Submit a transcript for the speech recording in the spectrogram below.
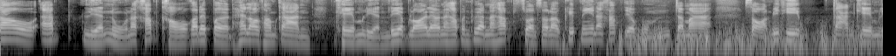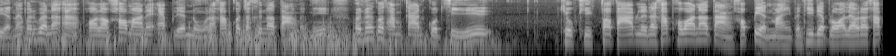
เจ้าแอปเหรียญหนูนะครับเขาก็ได้เปิดให้เราทำการเคมเหรียญเรียบร้อยแล้วนะครับเพื่อนๆนะครับ ส่วนสำหรับคลิปนี้นะครับ เดี๋ยวผมจะมาสอนวิธีการเคมเหรียญนะเพื่อนๆนะอะพอเราเข้ามาในแอปเหรียญหนูนะครับก็จะขึ้นหน้าต่างแบบนี้ เพื่อนๆก็ทำการกดสีเขียวขีฟ้าๆเลยนะครับเพราะว่าหน้าต่างเขาเปลี่ยนใหม่เป็นที่เรียบร้อยแล้วนะครับ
